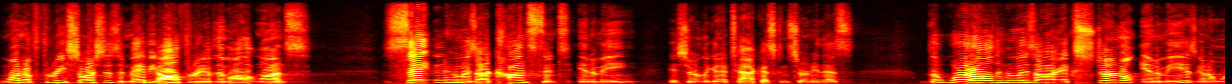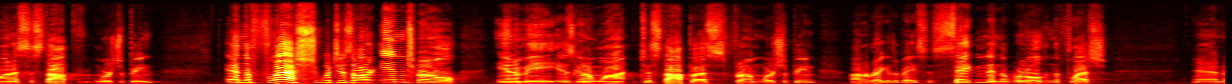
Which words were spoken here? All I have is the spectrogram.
one of three sources, and maybe all three of them all at once. Satan, who is our constant enemy, is certainly going to attack us concerning this. The world, who is our external enemy, is going to want us to stop worshiping. And the flesh, which is our internal enemy, is going to want to stop us from worshiping on a regular basis. Satan and the world and the flesh. And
